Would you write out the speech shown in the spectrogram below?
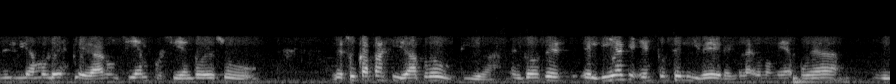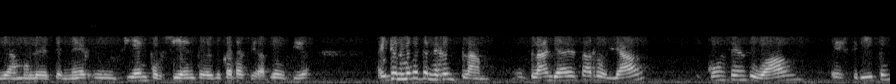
digamos, desplegar un 100% de su de su capacidad productiva. Entonces, el día que esto se libere, que la economía pueda, digamos, tener un 100% de su capacidad productiva, ahí tenemos que tener un plan, un plan ya desarrollado, consensuado, escrito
